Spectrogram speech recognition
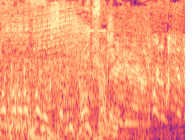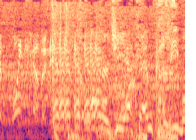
107.7 107.7 Energy FM Kalibo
